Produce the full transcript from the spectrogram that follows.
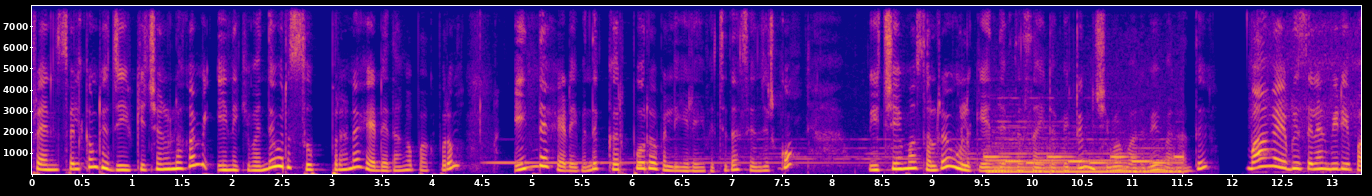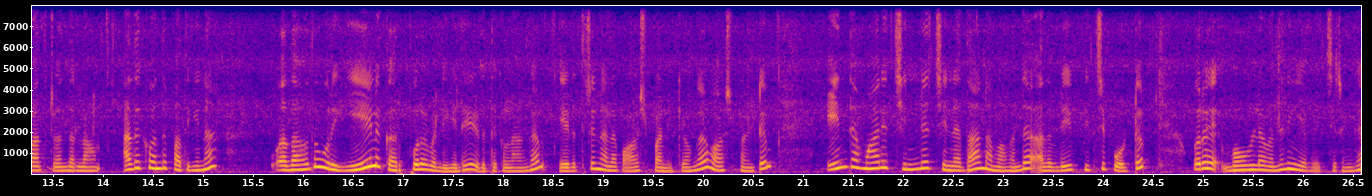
friends welcome to Jeev kitchen உலகம். இன்றைக்கி வந்து ஒரு சூப்பரான ஹெடை தாங்க பார்க்க போகிறோம் இந்த ஹெடை வந்து கற்பூரவள்ளி இலையை வச்சு தான் செஞ்சுருக்கோம். நிச்சயமாக சொல்கிறேன் உங்களுக்கு எந்த வித சைட் எஃபெக்ட்டும் நிச்சயமாக வரவே வராது. வாங்க எப்படி செய்யலான்னு வீடியோ பார்த்துட்டு வந்துடலாம். அதுக்கு வந்து பார்த்திங்கன்னா அதாவது ஒரு ஏழு கற்பூரவள்ளி இலையை எடுத்துக்கலாங்க. எடுத்துகிட்டு நல்லா வாஷ் பண்ணிக்கோங்க. வாஷ் பண்ணிவிட்டு இந்த மாதிரி சின்ன சின்னதாக நம்ம வந்து அதை அப்படியே பிச்சு போட்டு ஒரு பவுலில் வந்து நீங்கள் வச்சுருங்க.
